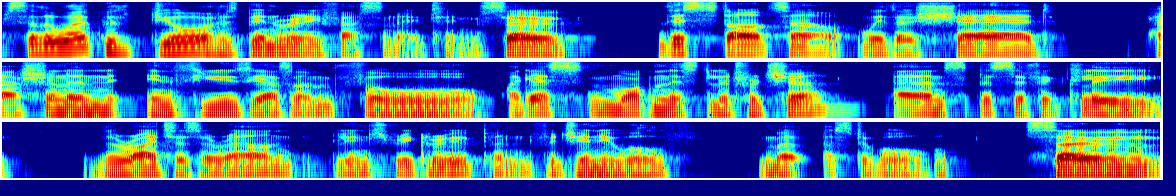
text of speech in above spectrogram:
so the work with Dior has been really fascinating. So this starts out with a shared passion and enthusiasm for, I guess, modernist literature and specifically the writers around Bloomsbury Group and Virginia Woolf, most of all. So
